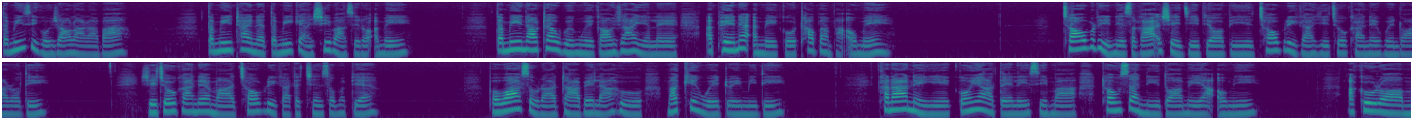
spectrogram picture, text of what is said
သမီးစီကိုရောက်လာတာပါသမီးထိုက်နဲ့သမီးကန်ရှိပါစေတော့အမေ။သမီးနောက်ထပ်ဝင်ငွေကောင်းရရင်လည်းအဖေနဲ့အမေကိုထောက်ပံ့ပါအောင်မယ်။ချောပရီနဲ့စကားအရှိကြီးပြောပြီးချောပရီကရေချိုးခန်းထဲဝင်သွားတော့သည်။ရေချိုးခန်းထဲမှာချောပရီကတချင်းစုံမပြန် ဘဝဆိုတာဒါပဲလားဟုမခင်ဝေတွေးမိသည် ခဏနေရင်ကွန်းရတဲလေးစီမှထုံးဆက်နေသွားမေရအောင်မည်အခုတော့မ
